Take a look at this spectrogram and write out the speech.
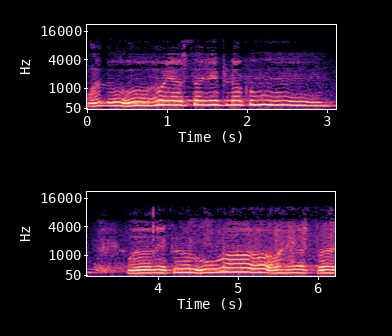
وادعوه يستجب لكم ولذكر الله أكبر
